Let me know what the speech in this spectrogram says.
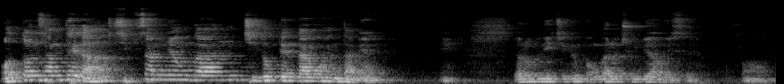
어떤 상태가 13년간 지속된다고 한다면 예. 여러분이 지금 뭔가를 준비하고 있어요. 어,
